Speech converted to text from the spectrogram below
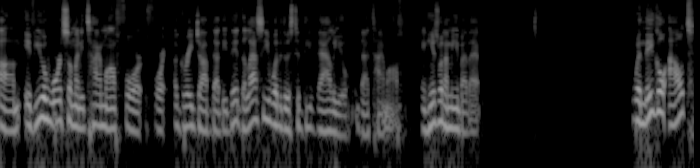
um, if you award somebody time off for for a great job that they did, the last thing you want to do is to devalue that time off. And here's what I mean by that. When they go out,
